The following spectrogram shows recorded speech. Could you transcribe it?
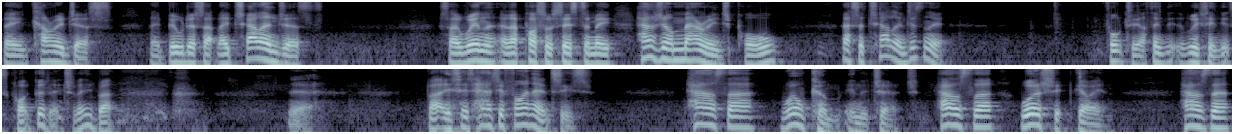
they encourage us, they build us up, they challenge us. So when an apostle says to me, How's your marriage, Paul? That's a challenge, isn't it? Fortunately, I think we think it's quite good actually, but yeah. But he says, How's your finances? How's the welcome in the church? How's the worship going? How's the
